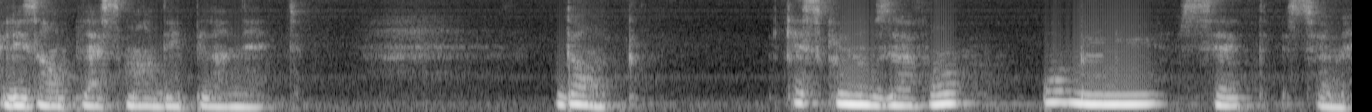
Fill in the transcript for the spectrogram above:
les emplacements des planètes. Donc, qu'est-ce que nous avons au menu cette semaine?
